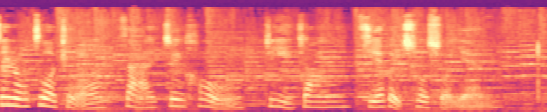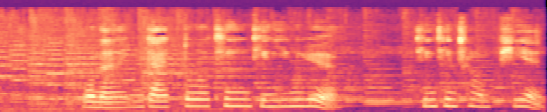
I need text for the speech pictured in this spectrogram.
正如作者在最后这一章结尾处所言，我们应该多听一听音乐，听听唱片，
